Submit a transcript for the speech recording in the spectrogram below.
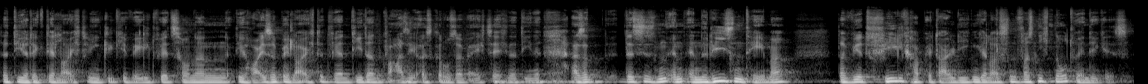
der direkte Leuchtwinkel gewählt wird, sondern die Häuser beleuchtet werden, die dann quasi als großer Weichzeichner dienen. Also das ist ein, ein Riesenthema. Da wird viel Kapital liegen gelassen, was nicht notwendig ist.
